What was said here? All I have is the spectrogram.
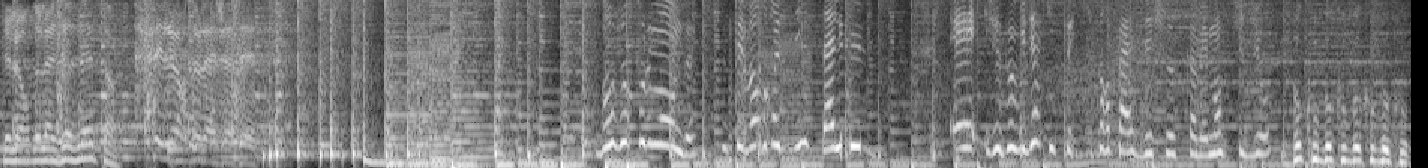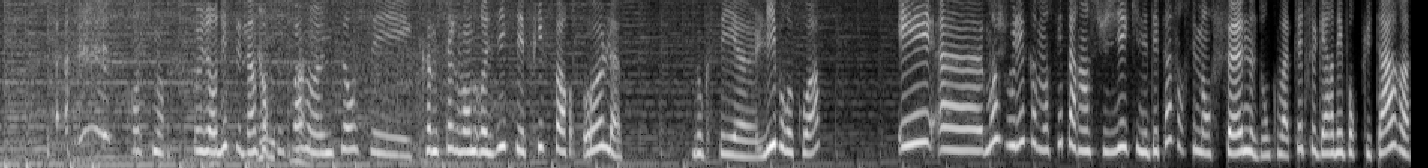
C'est l'heure de la jazette. C'est l'heure de la jazette. Bonjour tout le monde, c'est vendredi. Salut Et je peux vous dire qu'il se- qu'il s'en passe des choses quand même en studio. Beaucoup, beaucoup, beaucoup, beaucoup. Franchement, aujourd'hui c'est n'importe quoi, mais en même temps c'est comme chaque vendredi, c'est free for all. Donc c'est euh, libre quoi. Et euh, moi je voulais commencer par un sujet qui n'était pas forcément fun, donc on va peut-être le garder pour plus tard.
